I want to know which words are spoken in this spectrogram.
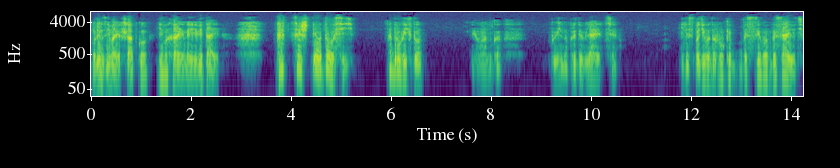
Один знімає шапку і махає нею, вітає. Та це ж Теодосій. А другий хто? Іванко пильно придивляється, і несподівано руки безсило обвисають.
